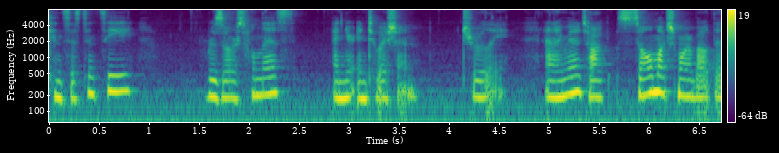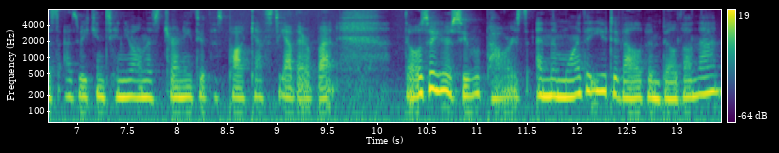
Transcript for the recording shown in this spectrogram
consistency, resourcefulness, and your intuition. Truly. And I'm going to talk so much more about this as we continue on this journey through this podcast together. But those are your superpowers. And the more that you develop and build on that,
